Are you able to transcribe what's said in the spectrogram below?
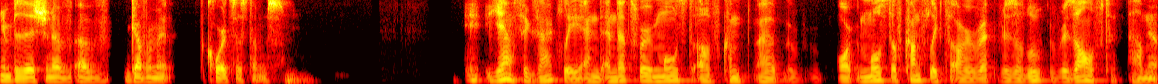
imposition of, of government court systems Yes, exactly, and and that's where most of uh, or most of conflicts are re- resolved. Um, yeah.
